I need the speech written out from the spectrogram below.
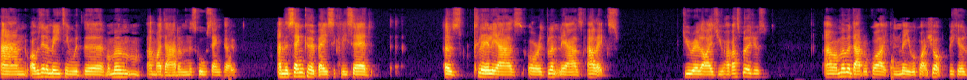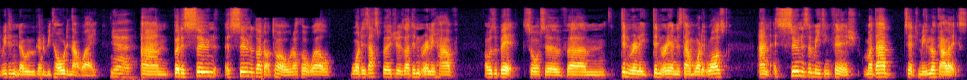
and I was in a meeting with the my mum and my dad and the school SENCO, and the SENCO basically said, as clearly as or as bluntly as Alex, do you realise you have Asperger's? And my mum and dad were quite and me were quite shocked because we didn't know we were going to be told in that way. Yeah. And but as soon as soon as I got told, I thought, well, what is Asperger's? I didn't really have. I was a bit sort of um, didn't really didn't really understand what it was. And as soon as the meeting finished, my dad said to me, "Look, Alex,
